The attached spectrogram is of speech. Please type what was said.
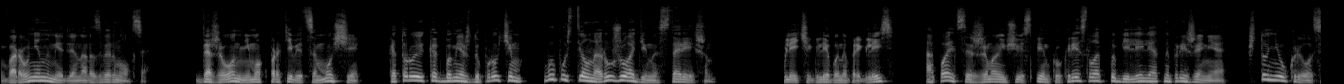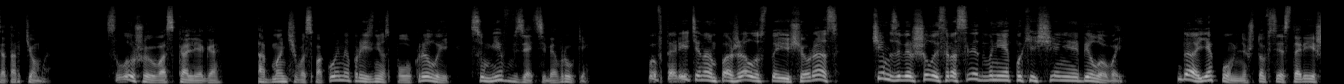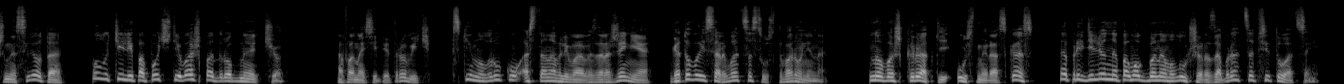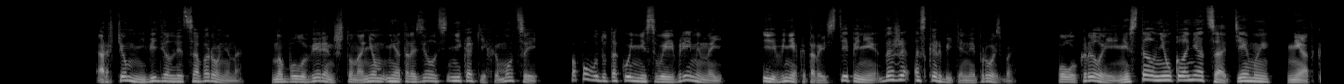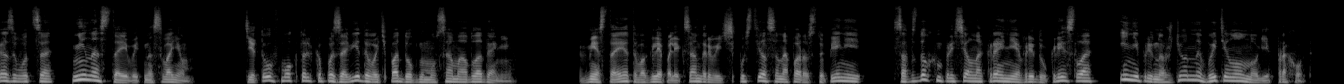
Воронин медленно развернулся. Даже он не мог противиться мощи, которую, как бы между прочим, выпустил наружу один из старейшин. Плечи Глеба напряглись, а пальцы, сжимающие спинку кресла, побелели от напряжения, что не укрылось от Артема. «Слушаю вас, коллега», — обманчиво спокойно произнес полукрылый, сумев взять себя в руки. «Повторите нам, пожалуйста, еще раз, чем завершилось расследование похищения Беловой. Да, я помню, что все старейшины слета получили по почте ваш подробный отчет. Афанасий Петрович скинул руку, останавливая возражение, готовые сорваться с уст Воронина. Но ваш краткий устный рассказ определенно помог бы нам лучше разобраться в ситуации. Артем не видел лица Воронина, но был уверен, что на нем не отразилось никаких эмоций по поводу такой несвоевременной и в некоторой степени даже оскорбительной просьбы. Полукрылый не стал ни уклоняться от темы, ни отказываться, ни настаивать на своем. Титов мог только позавидовать подобному самообладанию. Вместо этого Глеб Александрович спустился на пару ступеней, со вздохом присел на крайнее в ряду кресла и непринужденно вытянул ноги в проход.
